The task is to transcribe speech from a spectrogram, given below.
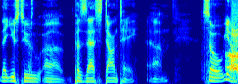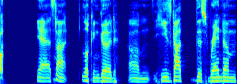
that used to uh, possess Dante. Um, so you know, Oh. yeah, it's not looking good. Um, he's got this random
